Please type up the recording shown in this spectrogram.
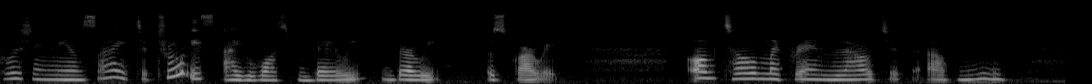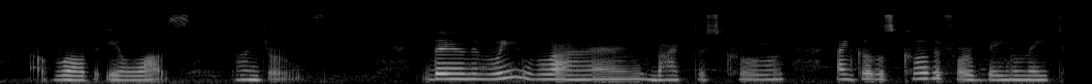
pushing me inside. The truth is, I was very, very scared. Although my friend laughed at me, but it was dangerous. Then we went back to school. and got scolded for being late to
